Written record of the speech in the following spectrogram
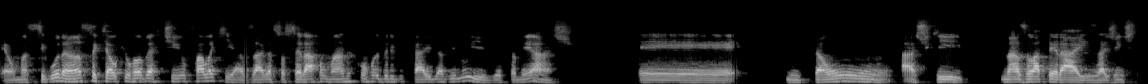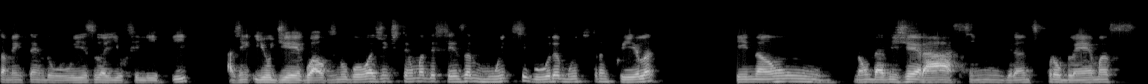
é uma segurança, que é o que o Robertinho fala aqui. A zaga só será arrumada com o Rodrigo Caio e Davi Luiz, eu também acho. É... Então, acho que nas laterais, a gente também tendo o Isla e o Felipe gente, e o Diego Alves no gol, a gente tem uma defesa muito segura, muito tranquila e não não deve gerar assim grandes problemas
